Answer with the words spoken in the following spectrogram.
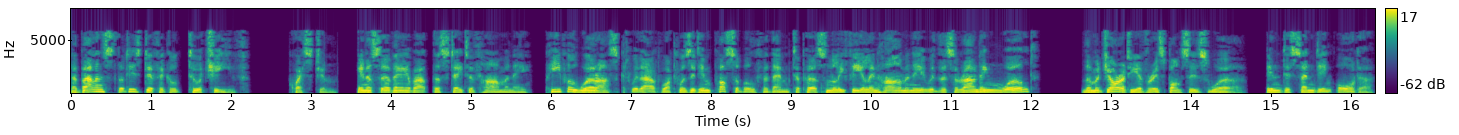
A balance that is difficult to achieve. Question. In a survey about the state of harmony, People were asked without what was it impossible for them to personally feel in harmony with the surrounding world? The majority of responses were, in descending order,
